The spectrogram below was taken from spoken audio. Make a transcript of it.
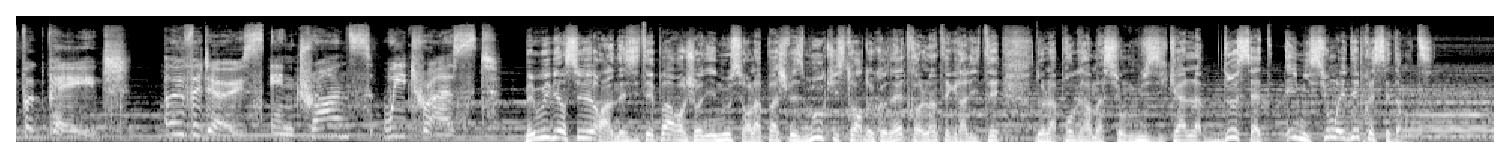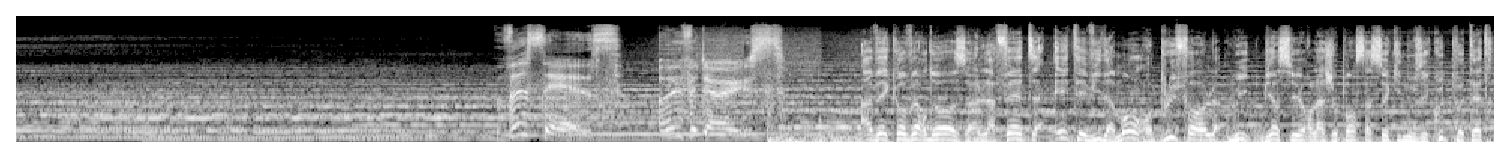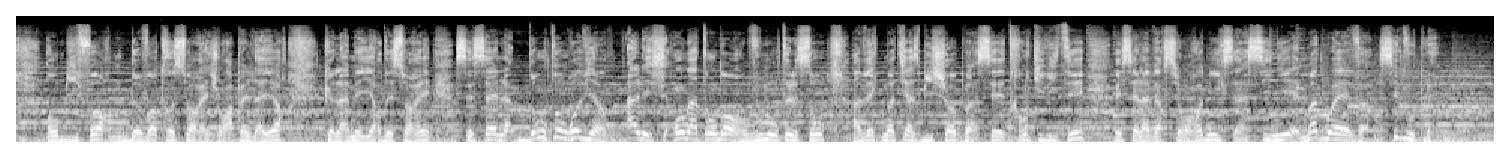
Facebook page. Overdose. In trance, we trust. Mais oui, bien sûr, n'hésitez pas à rejoindre nous sur la page Facebook histoire de connaître l'intégralité de la programmation musicale de cette émission et des précédentes. This is Overdose. Avec Overdose, la fête est évidemment plus folle. Oui, bien sûr, là je pense à ceux qui nous écoutent peut-être en biforme de votre soirée. Je vous rappelle d'ailleurs que la meilleure des soirées, c'est celle dont on revient. Allez, en attendant, vous montez le son avec Mathias Bishop, c'est Tranquillité et c'est la version remix signée Madwave, s'il vous plaît.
